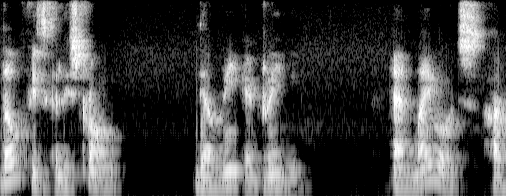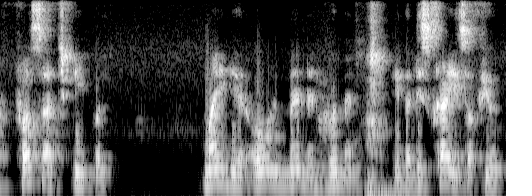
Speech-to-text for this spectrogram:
Though physically strong, they are weak at dreaming. And my words are for such people. My dear old men and women in the disguise of youth,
